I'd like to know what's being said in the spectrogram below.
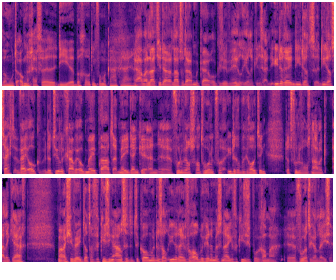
we moeten ook nog even die begroting voor elkaar krijgen. Ja, maar laat je daar, laten we daar elkaar ook eens even heel eerlijk in zijn. Iedereen die dat, die dat zegt wij ook, natuurlijk gaan wij ook meepraten en meedenken... en uh, voelen we ons verantwoordelijk voor iedere begroting. Dat voelen we ons namelijk elk jaar. Maar als je weet dat er verkiezingen aan zitten te komen... dan zal iedereen vooral beginnen met zijn eigen verkiezingsprogramma uh, voor te gaan lezen.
